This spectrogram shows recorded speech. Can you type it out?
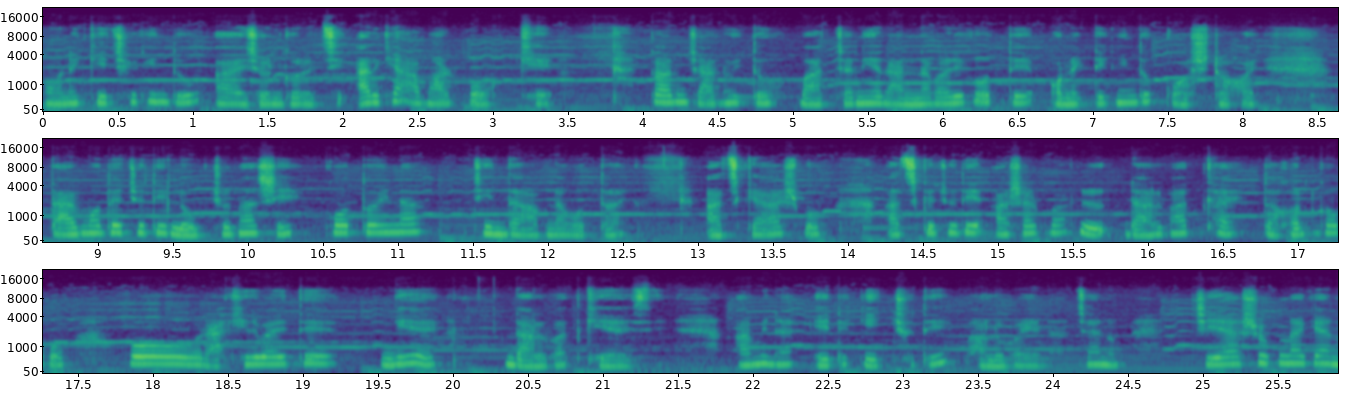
অনেক কিছু কিন্তু আয়োজন করেছি। আর কি আমার পক্ষে। কারণ জানোই তো, বাচ্চা নিয়ে রান্নাবাড়ি করতে অনেকটা কিন্তু কষ্ট হয়। তার মধ্যে যদি লোকজন আসে, কতই না চিন্তা ভাবনা করতে হয়। আজকে আসব, আজকে যদি আসার পর ডাল ভাত খায় তখন কব, ও, রাখির বাড়িতে গিয়ে ডাল ভাত খেয়ে আসি। আমি না এটা কিচ্ছুতেই ভালো পাই না, জানো? যে আসুক না কেন,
